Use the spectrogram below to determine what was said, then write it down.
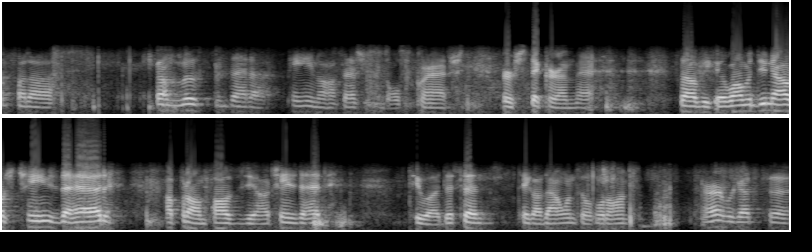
Yep, but uh, got most of that uh paint off. That's just all scratched or sticker on that. So that'll be good. What I'm gonna do now is change the head. I'll put on pause. Yeah, I'll change the head to uh this head. Take off that one. So hold on. All right, we got to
